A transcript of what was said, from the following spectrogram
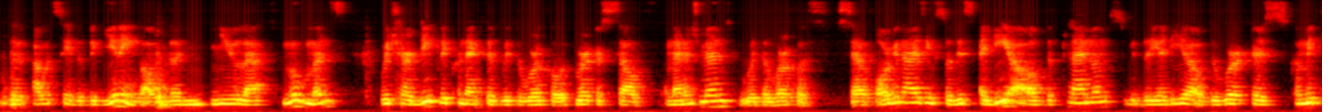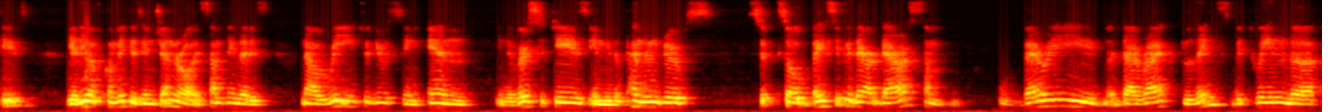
the I would say the beginning of the new left movements, which are deeply connected with the work workers' self-management, with the workers' self-organizing. So this idea of the plenums, with the idea of the workers' committees, the idea of committees in general is something that is now reintroducing in universities, in independent groups. So, so basically, there there are some very direct links between the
